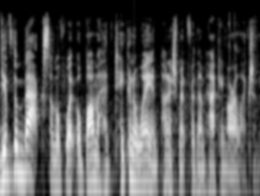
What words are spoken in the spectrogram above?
give them back some of what Obama had taken away in punishment for them hacking our election.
